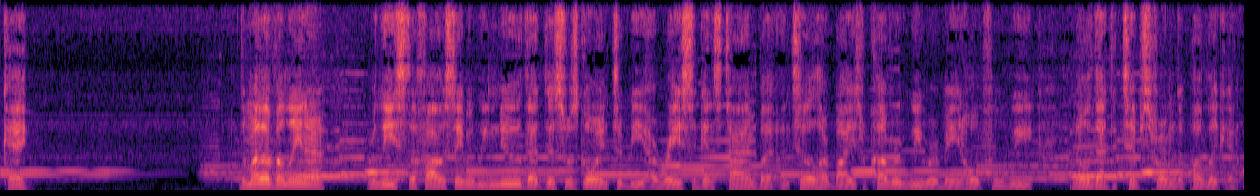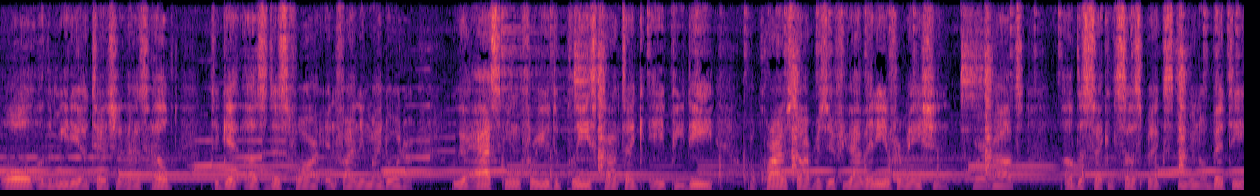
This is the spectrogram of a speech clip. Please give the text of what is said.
Okay? The mother of Elena released the following statement We knew that this was going to be a race against time, but until her body's recovered, we remain hopeful. We know that the tips from the public and all of the media attention has helped to get us this far in finding my daughter. We are asking for you to please contact APD or Crime Stoppers if you have any information whereabouts of the second suspect, Stephen Obetti.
